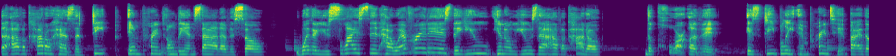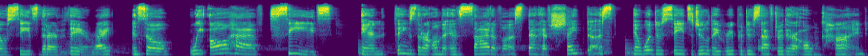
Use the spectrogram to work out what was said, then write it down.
the avocado has a deep imprint on the inside of it. So whether you slice it, however it is that you, you know, use that avocado, the core of it is deeply imprinted by those seeds that are there, right? And so we all have seeds and things that are on the inside of us that have shaped us. And what do seeds do? They reproduce after their own kind.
